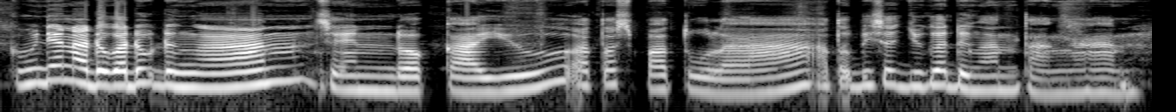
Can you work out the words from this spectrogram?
Kemudian aduk-aduk dengan sendok kayu atau spatula, atau bisa juga dengan tangan.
